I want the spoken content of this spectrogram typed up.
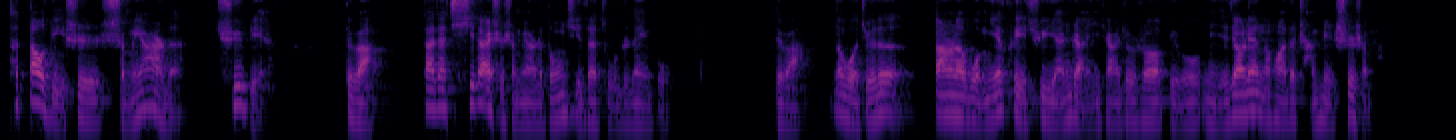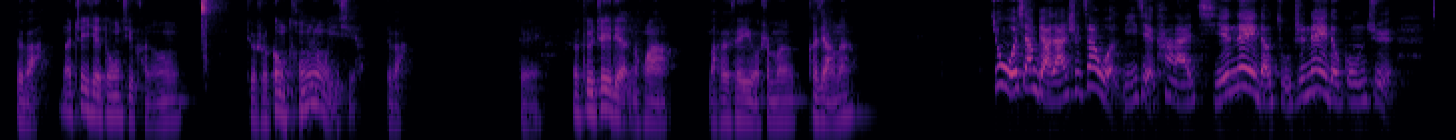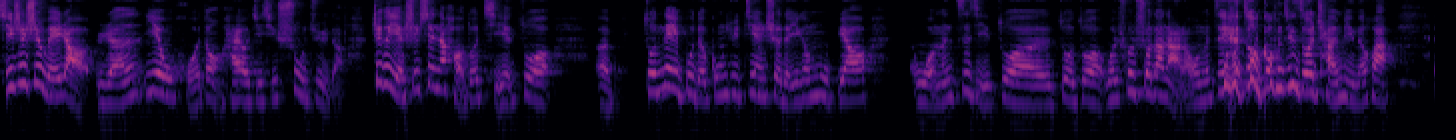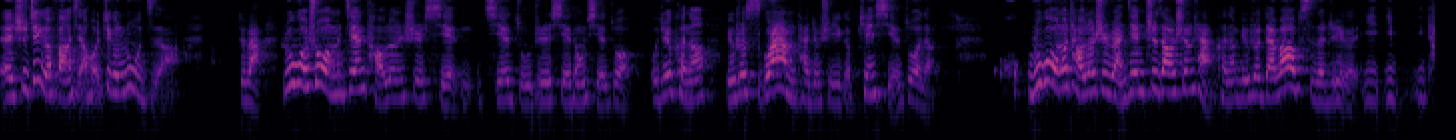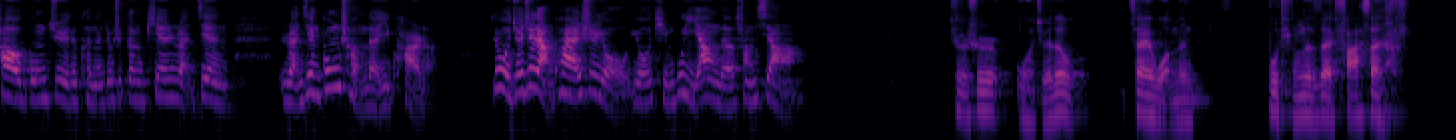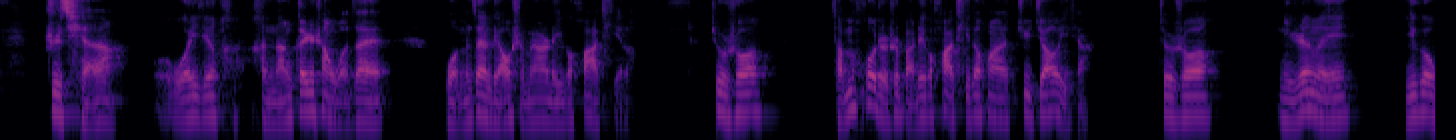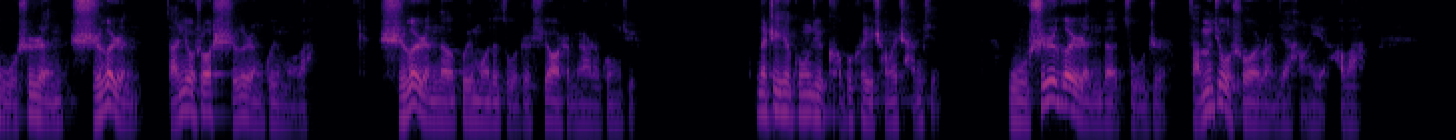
它到底是什么样的区别，对吧？大家期待是什么样的东西在组织内部，对吧？那我觉得当然了，我们也可以去延展一下，就是说，比如敏捷教练的话的产品是什么，对吧？那这些东西可能 就是更通用一些，对吧？对，那对这一点的话，马飞飞有什么可讲呢？就我想表达是在我理解看来，企业内的组织内的工具其实是围绕人、业务活动还有及其数据的。这个也是现在好多企业做呃做内部的工具建设的一个目标。我们自己做做做，我说说到哪儿了？我们自己 做工具做产品的话，呃，是这个方向或这个路子啊，对吧？如果说我们今天讨论是协企业组织协同协作，我觉得可能比如说 Scrum 它就是一个偏协作的。如果我们讨论是软件制造生产，可能比如说 DevOps 的这个一一一套工具，它可能就是更偏软件软件工程的一块的。所以我觉得这两块还是有有挺不一样的方向啊。就是我觉得，在我们不停的在发散之前啊，我我已经很很难跟上我在我们在聊什么样的一个话题了。就是说，咱们或者是把这个话题的话聚焦一下，就是说，你认为一个五十人、十个人，咱就说十个人规模吧，十个人的规模的组织需要什么样的工具？那这些工具可不可以成为产品？五十个人的组织，咱们就说软件行业，好吧？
